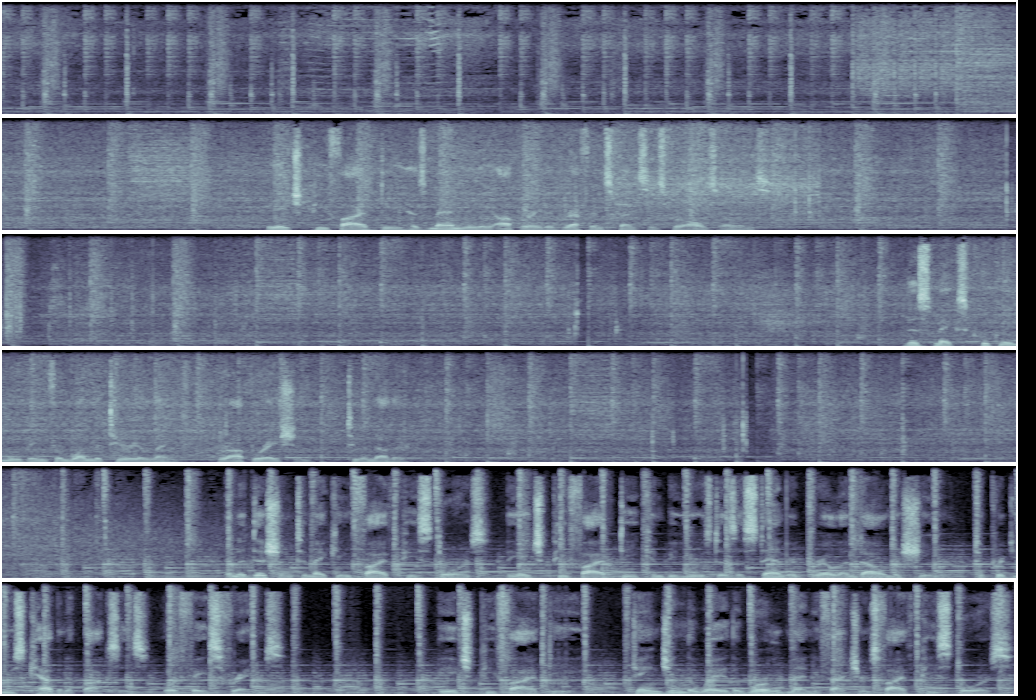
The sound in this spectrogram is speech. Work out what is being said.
The HP5D has manually operated reference fences for all zones. This makes quickly moving from one material length per operation to another. In addition to making 5-piece doors, the HP5D can be used as a standard drill and dowel machine to produce cabinet boxes or face frames. The HP5D, changing the way the world manufactures 5-piece doors.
